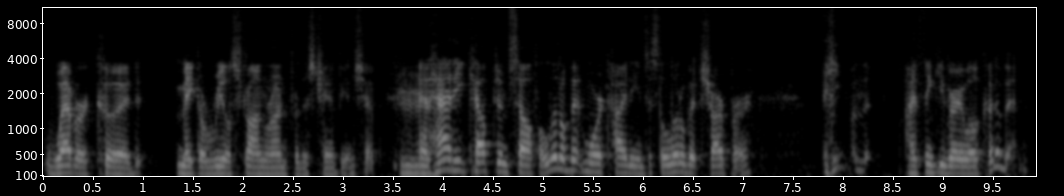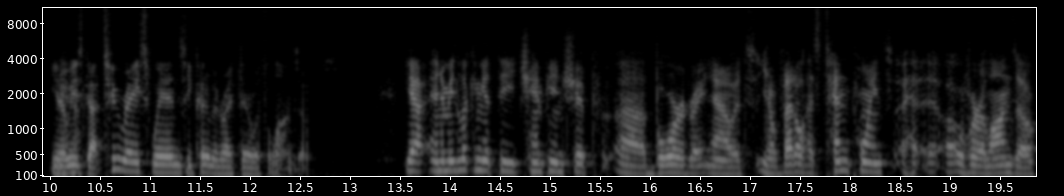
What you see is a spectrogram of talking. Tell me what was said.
Webber could make a real strong run for this championship. Mm-hmm. And had he kept himself a little bit more tidy and just a little bit sharper, he, I think he very well could have been. You know, Yeah. he's got two race wins. He could have been right there with Alonso. Yeah, and I mean, looking at the championship uh, board right now, it's you know Vettel has ten points over Alonso,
